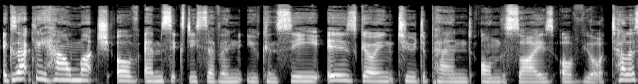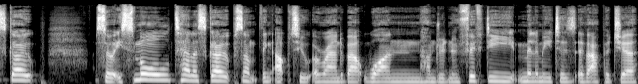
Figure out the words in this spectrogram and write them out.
Exactly how much of M67 you can see is going to depend on the size of your telescope. So, a small telescope, something up to around about 150 millimeters of aperture,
